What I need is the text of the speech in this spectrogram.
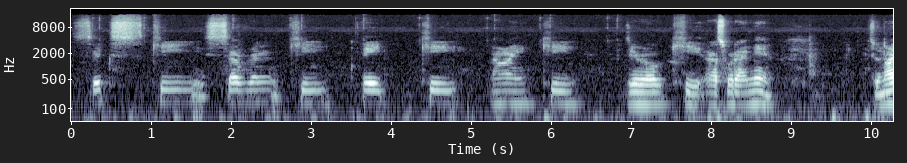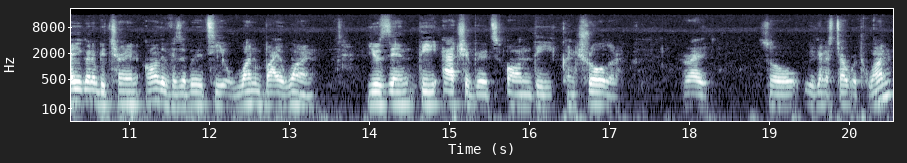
six key, seven key, eight key, nine key, zero key. That's what I mean. So now you're going to be turning on the visibility one by one using the attributes on the controller right? So we're going to start with one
